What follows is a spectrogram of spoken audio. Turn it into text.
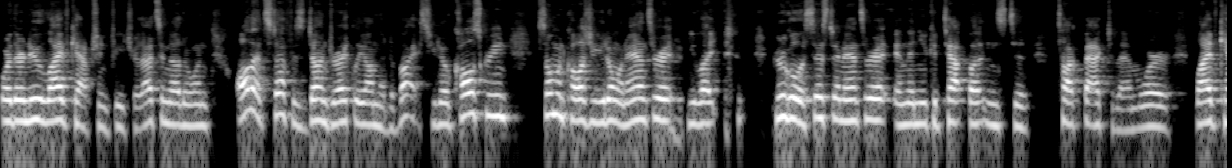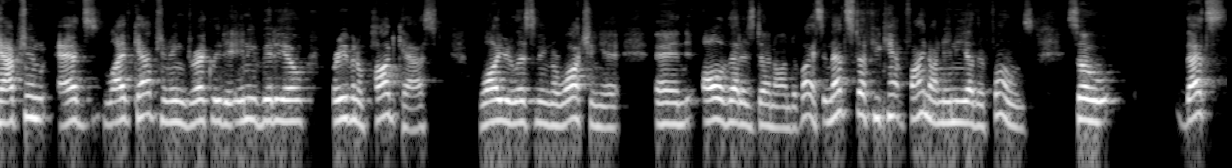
or their new live caption feature. That's another one. All that stuff is done directly on the device. You know, call screen, someone calls you, you don't want to answer it, you let Google Assistant answer it and then you could tap buttons to talk back to them where live caption adds live captioning directly to any video or even a podcast while you're listening or watching it and all of that is done on device and that's stuff you can't find on any other phones so that's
